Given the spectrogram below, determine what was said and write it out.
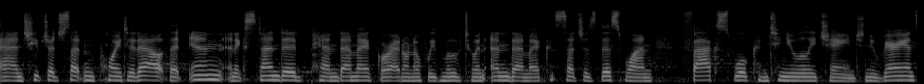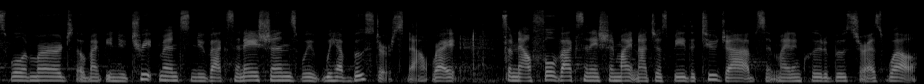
And Chief Judge Sutton pointed out that in an extended pandemic, or I don't know if we've moved to an endemic such as this one, facts will continually change. New variants will emerge. There might be new treatments, new vaccinations. We, we have boosters now, right? So now full vaccination might not just be the two jabs, it might include a booster as well.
